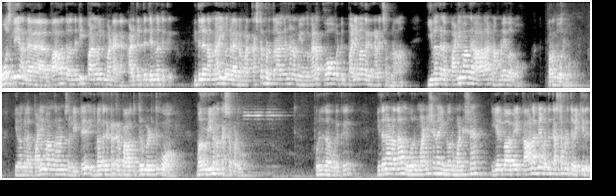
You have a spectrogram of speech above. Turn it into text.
மோஸ்ட்லி அந்த பாவத்தை வந்துட்டு இப்போ அனுபவிக்க மாட்டாங்க. அடுத்தடுத்த ஜென்மத்துக்கு. இதில் நம்ம இவங்களை நம்ம கஷ்டப்படுத்துறாங்கன்னு நம்ம இவங்க மேலே கோவப்பட்டு பழி வாங்குறதுக்கு நினச்சோம்னா இவங்களை பழி வாங்குற ஆளாக நம்மளே வருவோம். பிறந்து வருவோம். இவங்களை பழி வாங்குறோம்னு சொல்லிட்டு இவங்க கிட்ட இருக்கிற பாவத்தை திரும்ப எடுத்துக்குவோம். மறுபடியும் நம்ம கஷ்டப்படுவோம். புரிஞ்சுதா உங்களுக்கு? இதனால தான் ஒரு மனுஷனை இன்னொரு மனுஷன் இயல்பாகவே காலமே வந்து கஷ்டப்படுத்த வைக்குது.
